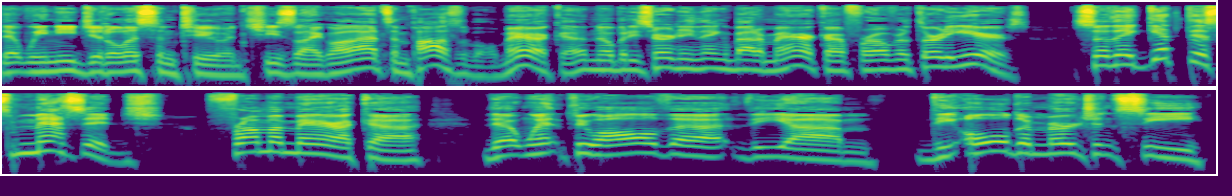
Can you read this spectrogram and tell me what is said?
that we need you to listen to." And she's like, "Well, that's impossible. America. Nobody's heard anything about America for over thirty years." So they get this message from America that went through all the the um, the old emergency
